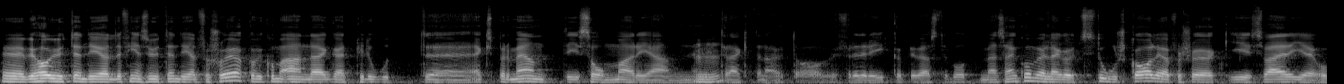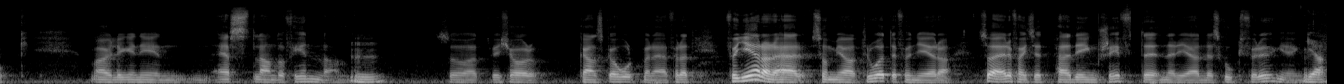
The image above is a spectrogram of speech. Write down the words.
Eh, vi har ut en del, det finns ute en del försök och vi kommer anlägga ett pilotexperiment i sommar igen i trakterna utav Fredrika uppe i Västerbotten. Men sen kommer vi lägga ut storskaliga försök i Sverige och möjligen i Estland och Finland. Så att vi kör ganska hårt med det här. För att fungerar det här som jag tror att det fungerar så är det faktiskt ett paradigmskifte när det gäller skogsföryngring. ja.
